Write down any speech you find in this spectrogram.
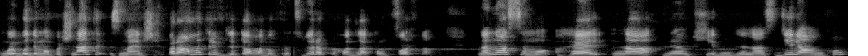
ми будемо починати з менших параметрів для того, аби процедура проходила комфортно. Наносимо гель на необхідну для нас ділянку.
